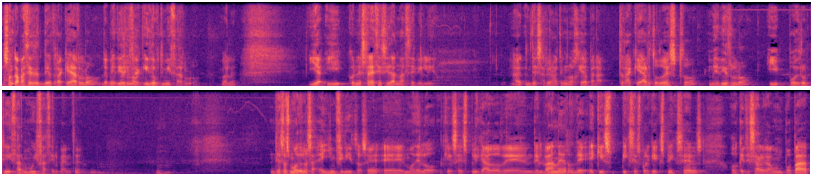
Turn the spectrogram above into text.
son capaces de, traquearlo, de medirlo Exacto. y de optimizarlo. ¿vale? Y, y con esta necesidad nace Billy. A- Desarrolla una tecnología para traquear todo esto, medirlo y poder optimizar muy fácilmente. De esos modelos hay infinitos. ¿eh? Eh, El modelo que os he explicado de- del banner, de X píxeles por X píxeles, o que te salga un pop-up,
